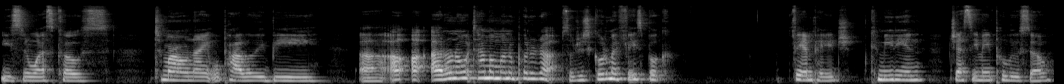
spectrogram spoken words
East and West Coasts. Tomorrow night will probably be, uh, I, I don't know what time I'm gonna put it up, so just go to my Facebook fan page, comedian Jessimae Peluso,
